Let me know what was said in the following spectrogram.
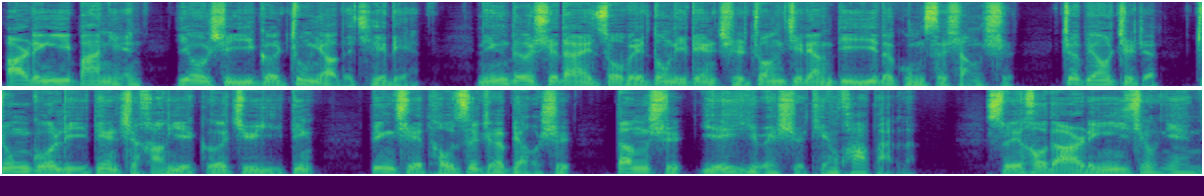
二零一八年又是一个重要的节点，宁德时代作为动力电池装机量第一的公司上市，这标志着中国锂电池行业格局已定，并且投资者表示，当时也以为是天花板了。随后的二零一九年，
